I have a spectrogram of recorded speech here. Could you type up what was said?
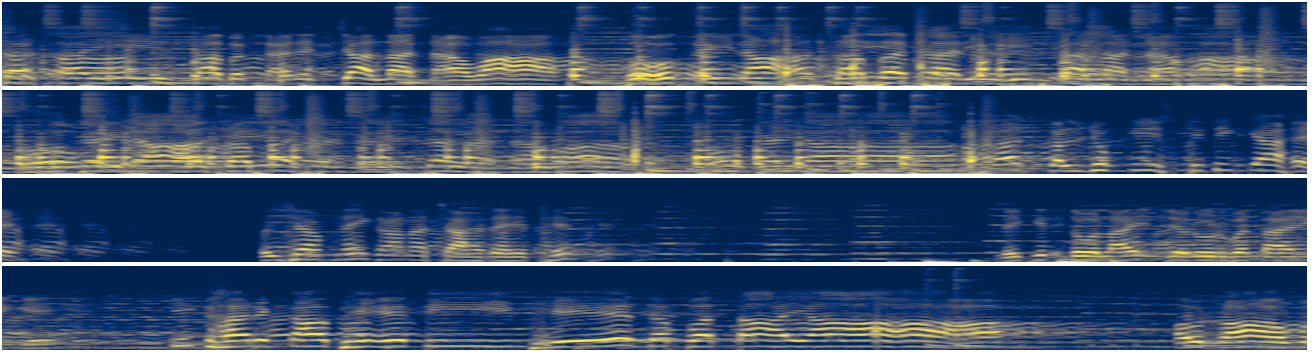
सस्ताई सब कर चलनवा हो गईला सब करी चलनवा हो गईला सब घर चलनवा हो गया महाराज कलयुग की स्थिति क्या है? वैसे हम नहीं गाना चाह रहे थे। लेकिन दो लाइन ज़रूर बताएँगे कि घर का भेदी भेद बताया और राम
